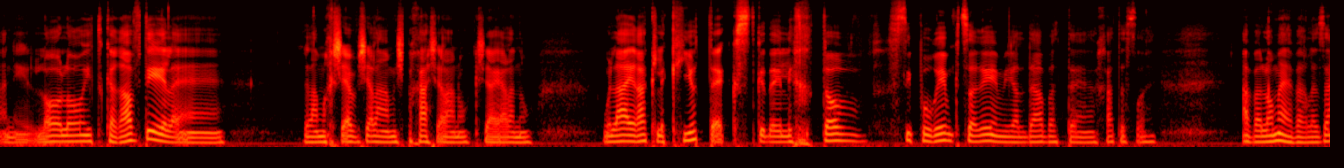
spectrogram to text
אני לא, לא התקרבתי ל... למחשב של המשפחה שלנו כשהיה לנו. אולי רק לקיוט טקסט כדי לכתוב סיפורים קצרים, ילדה בת uh, 11. אבל לא מעבר לזה.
